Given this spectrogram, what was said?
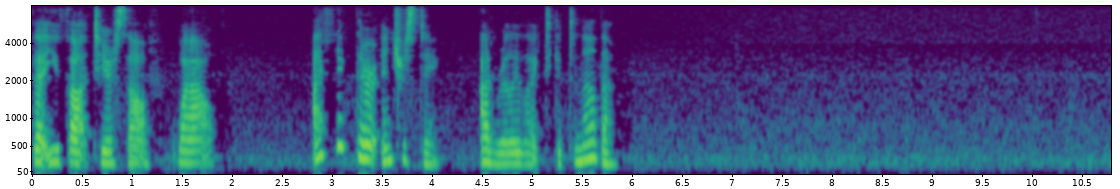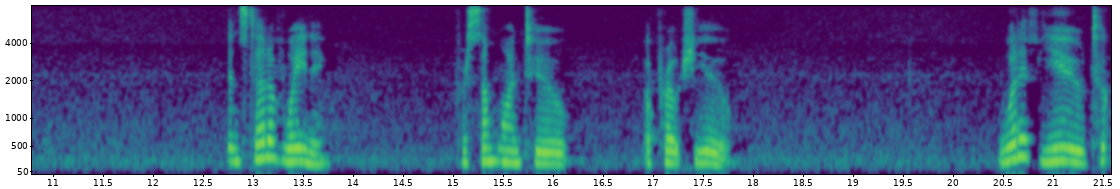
that you thought to yourself, wow, I think they're interesting. I'd really like to get to know them? Instead of waiting for someone to approach you, what if you took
